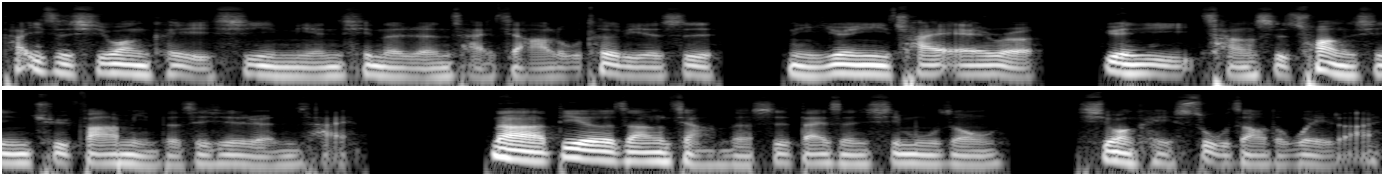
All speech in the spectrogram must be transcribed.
他一直希望可以吸引年轻的人才加入，特别是你愿意 try error、愿意尝试创新去发明的这些人才。那第二章讲的是戴森心目中希望可以塑造的未来。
